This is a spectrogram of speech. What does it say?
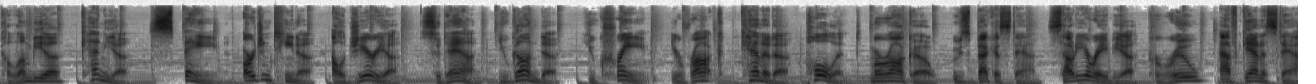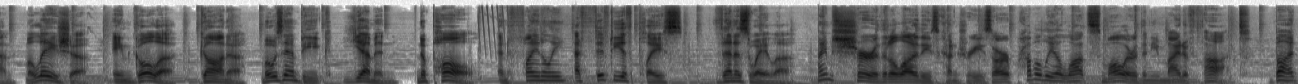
Colombia, Kenya, Spain, Argentina, Algeria, Sudan, Uganda, Ukraine, Iraq, Canada, Poland, Morocco, Uzbekistan, Saudi Arabia, Peru, Afghanistan, Malaysia, Angola, Ghana, Mozambique, Yemen, Nepal, and finally, at 50th place, Venezuela. I'm sure that a lot of these countries are probably a lot smaller than you might have thought. But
